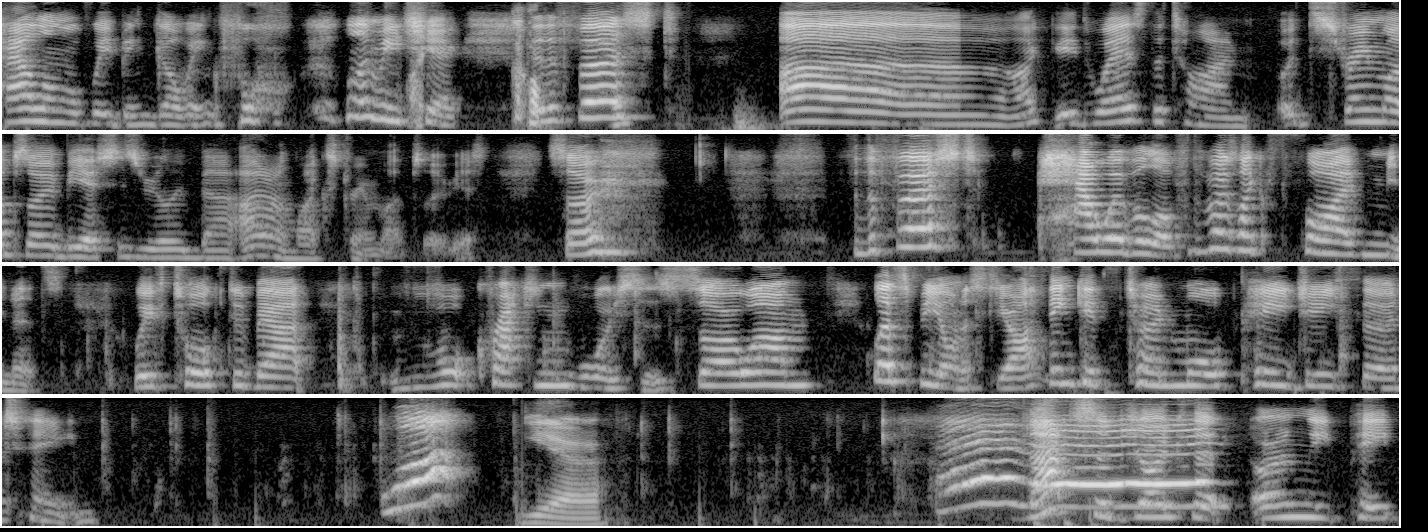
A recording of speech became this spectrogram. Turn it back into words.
How long have we been going for? Let me check. Co- the first uh like it, where's the time? Streamlabs OBS is really bad. I don't like Streamlabs OBS. So for the first however long, for the first like five minutes, we've talked about vo- cracking voices. So um, let's be honest here. I think it's turned more PG thirteen. Yeah. That's a joke that only peop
